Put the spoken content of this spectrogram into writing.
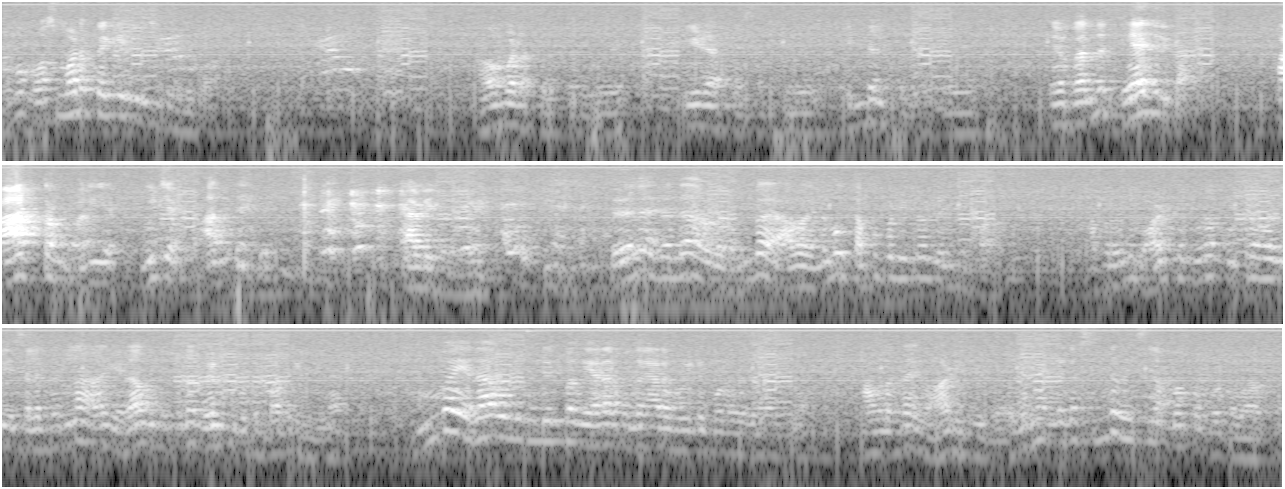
ரொம்ப மோசமான பேக்கேஜ் வச்சுட்டு இருக்கான் அவமானப்படுத்துறது கீழா பேசுறது கிண்டல் இப்போ வந்து தேர்ந்திருக்கான் பாட்டம் வரிய பூஜை பார்த்து அப்படிங்கிறது. இதெல்லாம் என்னன்னா அவங்க ரொம்ப அவன் என்னமோ தப்பு பண்ணிட்டோம்னு நினைச்சிருப்பாங்க. அப்புறம் வந்து வாழ்க்கை பூரா குற்றவாளி சில பேர்லாம் ஏதாவது ஒன்று சொன்னா வேர்ப்பு கொடுத்து பார்த்துருக்கீங்களா ரொம்ப ஏதாவது ஒன்று சொல்லியிருப்பாங்க யாராவது சொந்தக்காரன் போயிட்டு போனது அவளை தான் இவன் ஆடி போயிடுவான் இதெல்லாம் என்னன்னா சின்ன வயசுல அப்பா அப்பா போட்ட வார்த்தை.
